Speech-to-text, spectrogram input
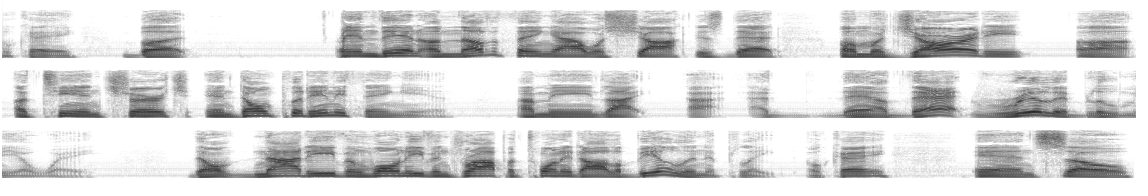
Okay. But, and then another thing I was shocked is that a majority uh, attend church and don't put anything in. I mean, like, I, I, now that really blew me away. Don't, not even, won't even drop a $20 bill in the plate. Okay. And so,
